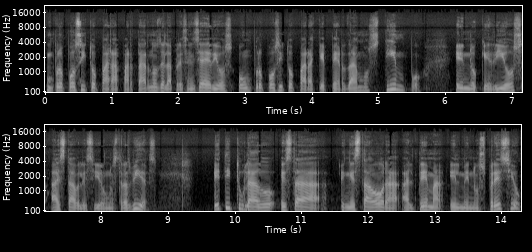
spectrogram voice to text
Un propósito para apartarnos de la presencia de Dios o un propósito para que perdamos tiempo en lo que Dios ha establecido en nuestras vidas. He titulado esta, en esta hora al tema El menosprecio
